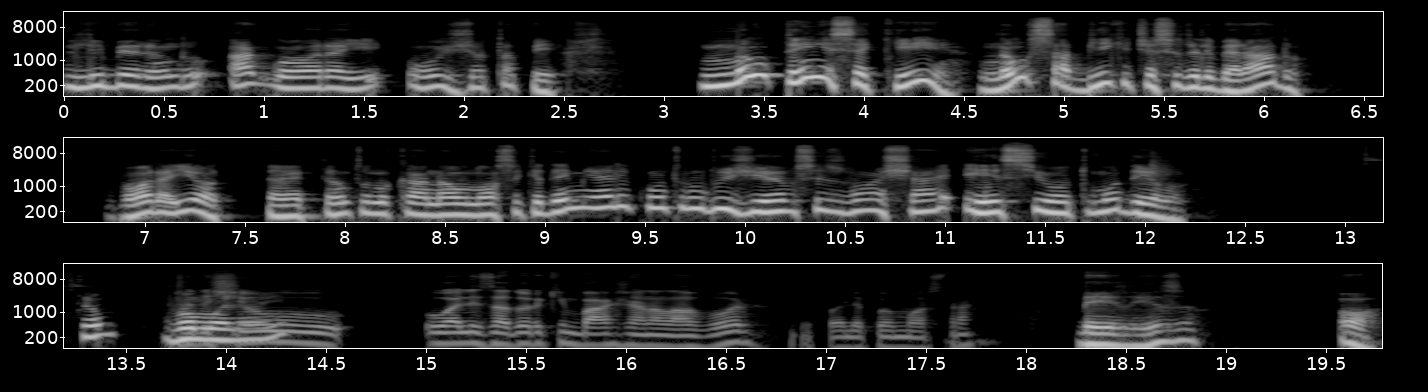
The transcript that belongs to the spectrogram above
Liberando agora aí o JP. Não tem esse aqui, não sabia que tinha sido liberado. Bora aí, ó, tá, tanto no canal nosso aqui da ML quanto no do Jean, vocês vão achar esse outro modelo. Então, vamos olhar aí. O, o alisador aqui embaixo já na lavoura, depois depois mostrar. Beleza. Ó,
